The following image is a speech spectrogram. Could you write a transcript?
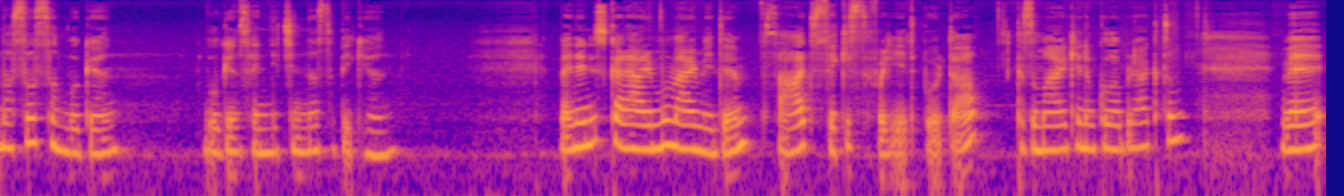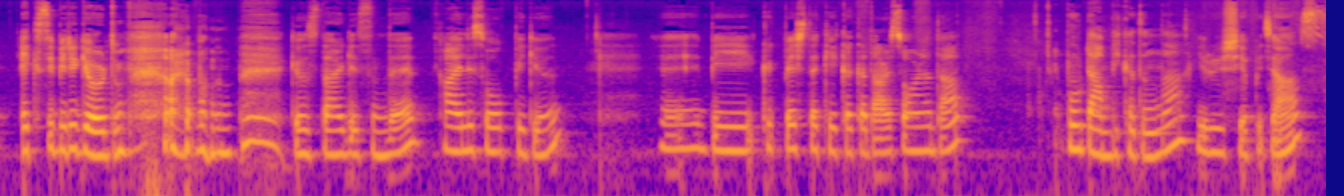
nasılsın bugün? Bugün senin için nasıl bir gün? Ben henüz kararımı vermedim. Saat 8.07 burada. Kızımı erken okula bıraktım. Ve eksi biri gördüm arabanın göstergesinde. Hayli soğuk bir gün. Ee, bir 45 dakika kadar sonra da buradan bir kadınla yürüyüş yapacağız.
